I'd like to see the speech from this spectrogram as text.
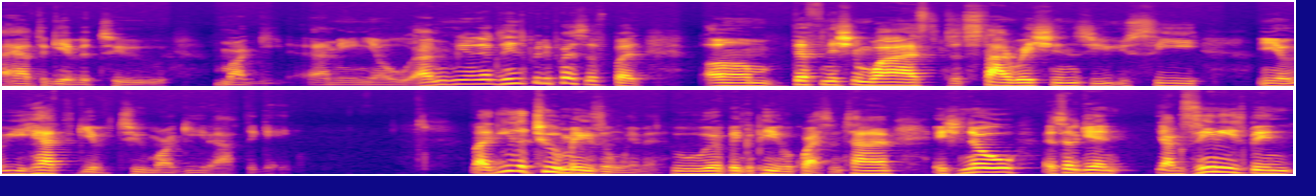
I have to give it to Margita. I mean, you know, I mean, you know, Yoxini's pretty impressive, but um, definition wise, the striations you, you see you know, you have to give it to Margita out the gate. Like these are two amazing women who have been competing for quite some time. As you know, I said again, Yoxini's been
